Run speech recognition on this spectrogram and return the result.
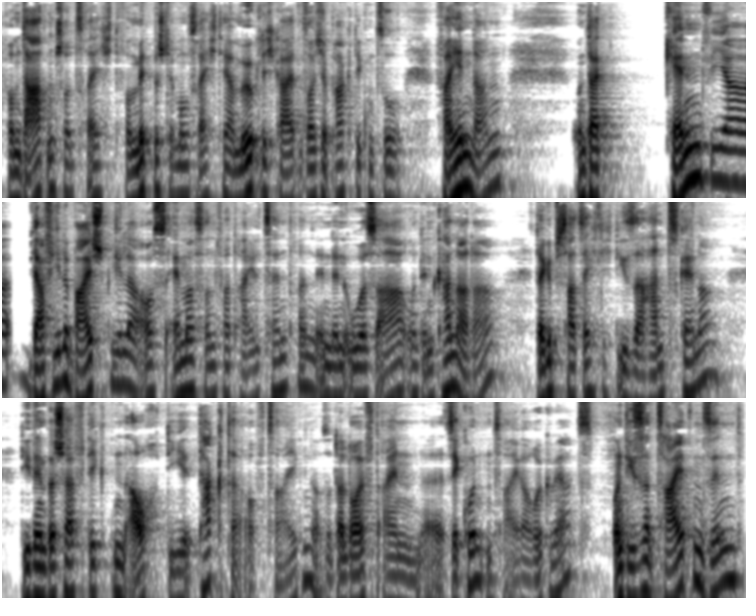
vom Datenschutzrecht, vom Mitbestimmungsrecht her Möglichkeiten, solche Praktiken zu verhindern? Und da kennen wir ja viele Beispiele aus Amazon-Verteilzentren in den USA und in Kanada. Da gibt es tatsächlich diese Handscanner, die den Beschäftigten auch die Takte aufzeigen. Also da läuft ein äh, Sekundenzeiger rückwärts. Und diese Zeiten sind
